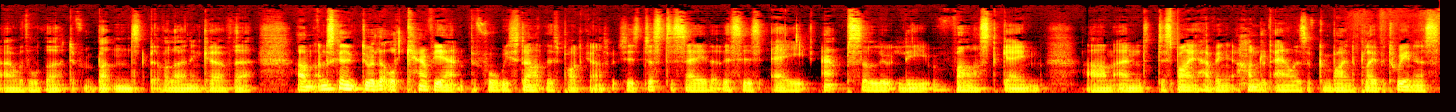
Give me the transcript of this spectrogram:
uh, with all the different buttons, a bit of a learning curve there. Um, I'm just going to do a little caveat before we start this podcast, which is just to say that this is a absolutely vast game. Um, and despite having 100 hours of combined play between us,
